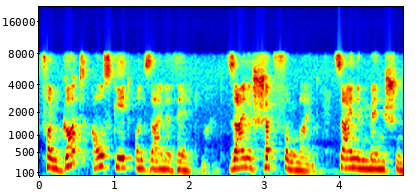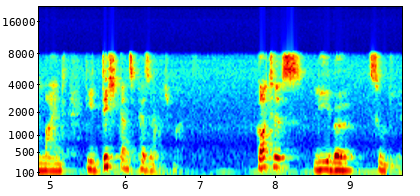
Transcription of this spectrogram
von Gott ausgeht und seine Welt meint, seine Schöpfung meint, seine Menschen meint, die dich ganz persönlich meint. Gottes Liebe zu dir.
